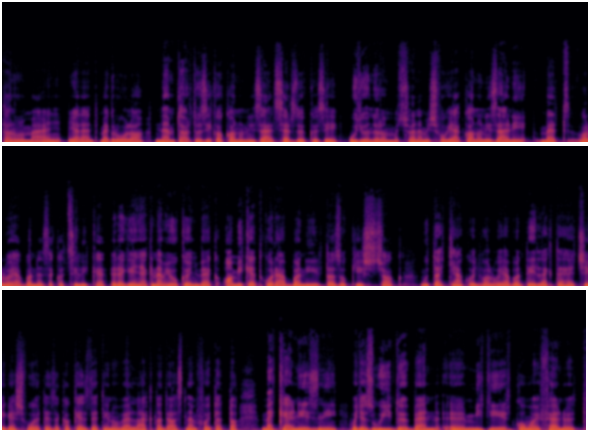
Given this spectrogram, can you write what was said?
tanulmány jelent meg róla, nem tartozik a kanonizált szerző közé. Úgy gondolom, hogy soha nem is fogják kanonizálni, mert valójában ezek a cilike regények nem jók könyvek, amiket korábban írt, azok is csak mutatják, hogy valójában tényleg tehetséges volt ezek a kezdeti novellák, de azt nem folytatta. Meg kell nézni, hogy az új időben mit írt komoly felnőtt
